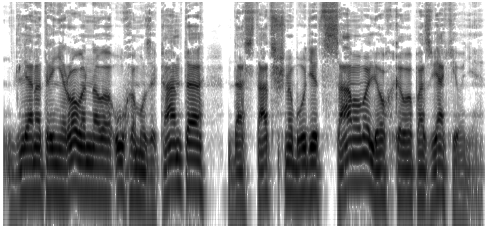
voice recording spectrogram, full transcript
Для натренированного уха музыканта достаточно будет самого легкого позвякивания.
